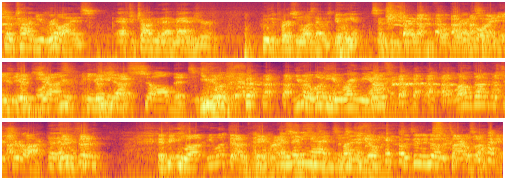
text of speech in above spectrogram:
So Todd, you realize after talking to that manager who the person was that was doing it since he charged you full price. Good point. He's, you good just, point. You, just point. solved it. You, look, you were looking him right in the eye. well done, Mr. Sherlock. if he, well, he looked down at the paper. Actually, and then he had much. Since he didn't know, the title's on.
